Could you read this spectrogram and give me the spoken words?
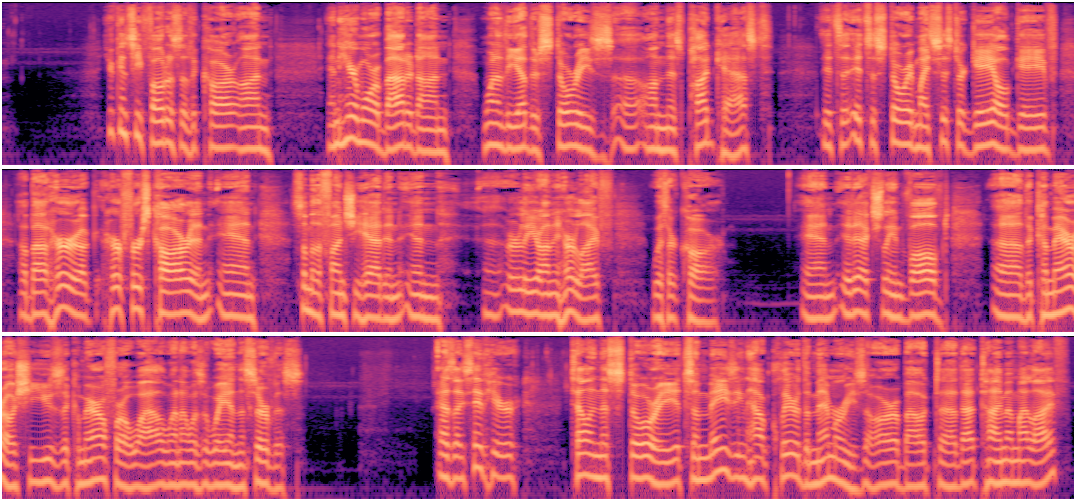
You can see photos of the car on and hear more about it on one of the other stories uh, on this podcast. It's a it's a story my sister Gail gave about her uh, her first car and and some of the fun she had in in uh, early on in her life with her car. And it actually involved uh, the Camaro. She used the Camaro for a while when I was away in the service. As I sit here telling this story, it's amazing how clear the memories are about uh, that time in my life.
